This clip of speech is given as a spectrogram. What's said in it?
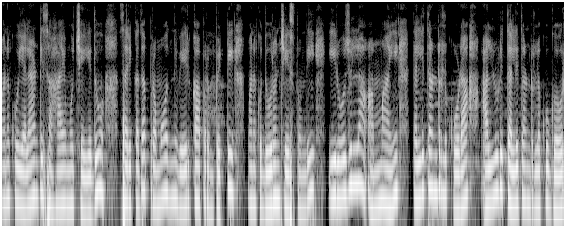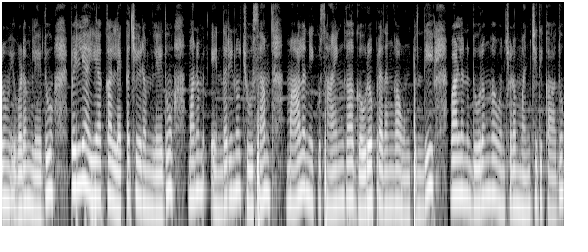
మనకు ఎలాంటి సహాయము చేయదు? సరికదా ప్రమోద్ని వేరుకాపురం పెట్టి మనకు దూరం చేస్తుంది. ఈ రోజుల్లో అమ్మాయి తల్లిదండ్రులు కూడా అల్లుడి తల్లిదండ్రులకు గౌరవం ఇవ్వడం లేదు. పెళ్ళి అయ్యాక లెక్క చేయడం లేదు. మనం ఎందరినో చూసాం మాల నీకు సాయంగా గౌరవప్రదంగా ఉంటుంది. వాళ్ళను దూరంగా ఉంచడం మంచిది కాదు.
